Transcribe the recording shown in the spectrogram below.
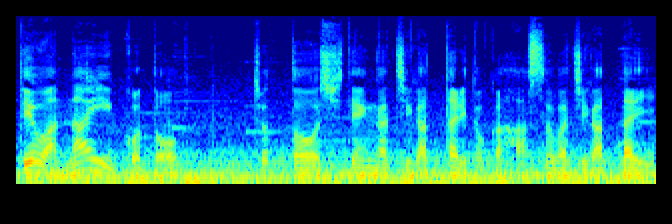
ではないことちょっと視点が違ったりとか発想が違ったり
